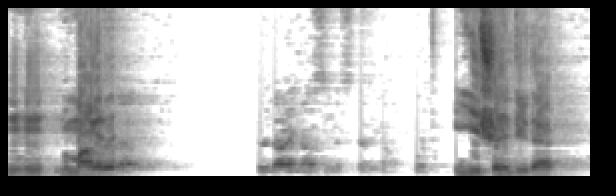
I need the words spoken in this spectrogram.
Mm-hmm. Monitor. They're diagnosing a STEMI on. You shouldn't do that.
